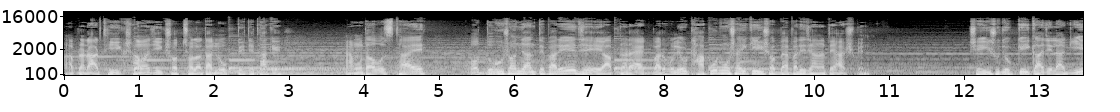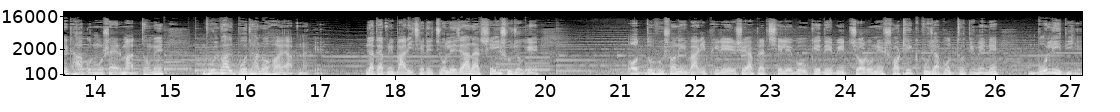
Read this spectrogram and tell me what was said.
আপনার আর্থিক, সামাজিক সচ্ছলতা লোপ পেতে থাকে। এমত অবস্থায় পদ্মভূষণ জানতে পারে যে আপনারা একবার হলেও ঠাকুর মশাইকে এইসব ব্যাপারে জানাতে আসবেন। সেই সুযোগকেই কাজে লাগিয়ে ঠাকুর মশাইয়ের মাধ্যমে ভুলভাল বোঝানো হয় আপনাকে, যাতে আপনি বাড়ি ছেড়ে চলে যান আর সেই সুযোগে পদ্মভূষণ এই বাড়ি ফিরে এসে আপনার ছেলে বউকে দেবীর চরণে সঠিক পূজা পদ্ধতি মেনে বলি দিয়ে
